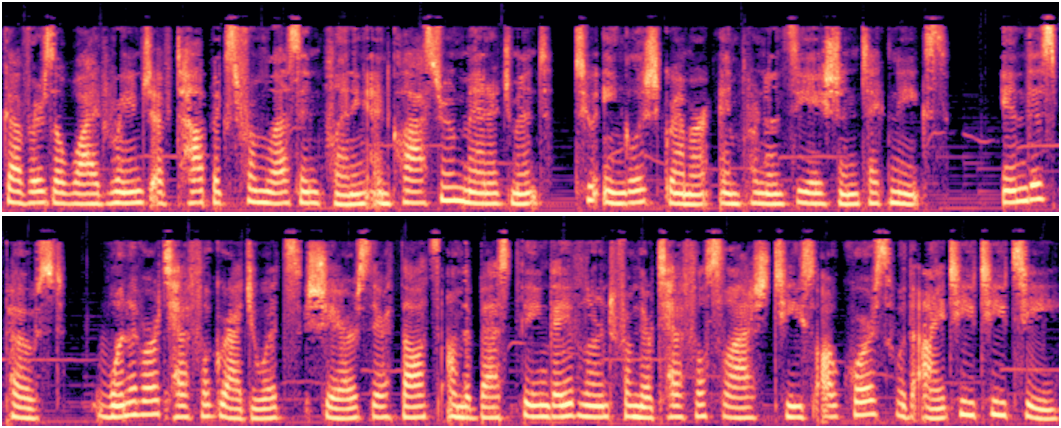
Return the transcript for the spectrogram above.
covers a wide range of topics from lesson planning and classroom management, to English grammar and pronunciation techniques. In this post, one of our TEFL graduates shares their thoughts on the best thing they've learned from their TEFL slash TESOL course with ITTT.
